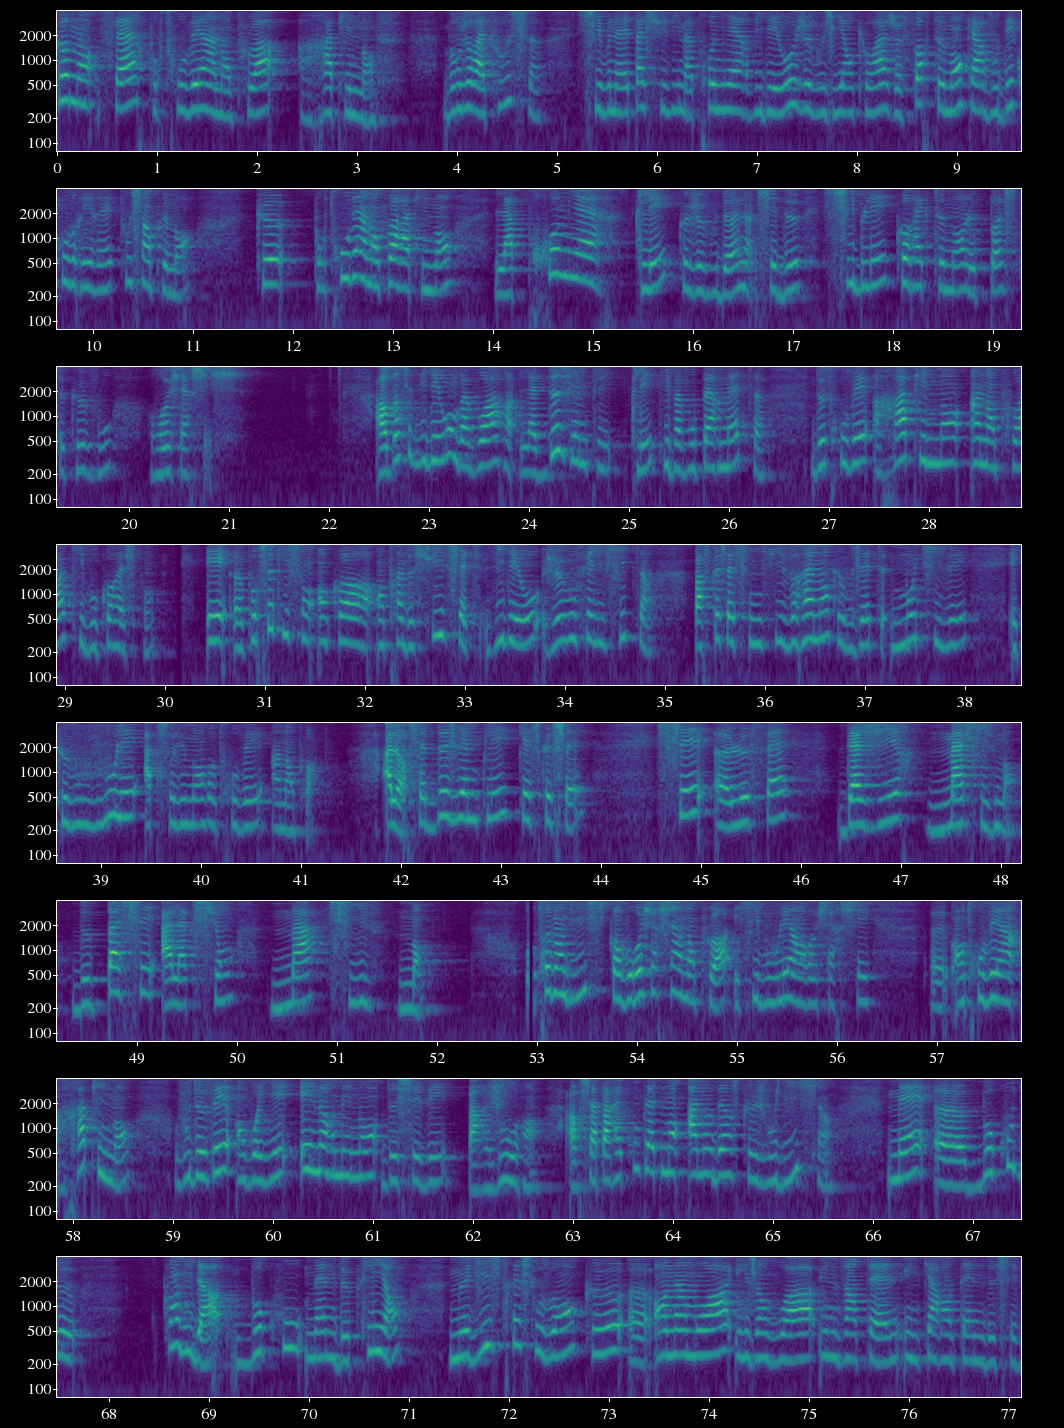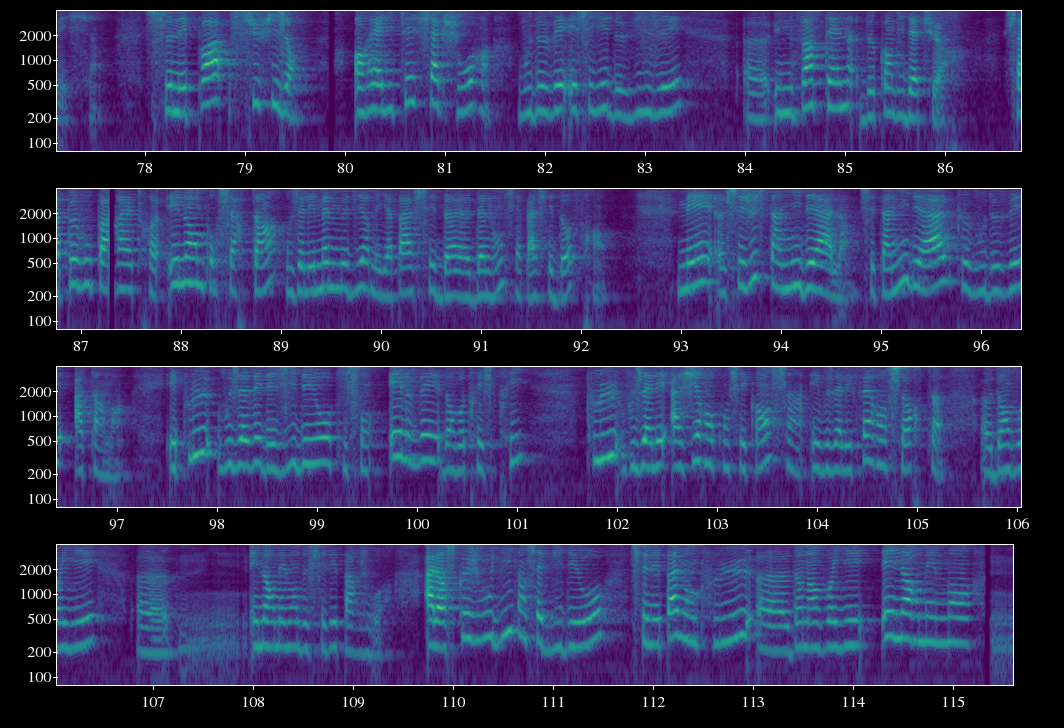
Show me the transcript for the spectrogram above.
Comment faire pour trouver un emploi rapidement Bonjour à tous. Si vous n'avez pas suivi ma première vidéo, je vous y encourage fortement car vous découvrirez tout simplement que pour trouver un emploi rapidement, la première clé que je vous donne, c'est de cibler correctement le poste que vous recherchez. Alors dans cette vidéo, on va voir la deuxième clé qui va vous permettre de trouver rapidement un emploi qui vous correspond. Et euh, pour ceux qui sont encore en train de suivre cette vidéo, je vous félicite parce que ça signifie vraiment que vous êtes motivé et que vous voulez absolument retrouver un emploi. Alors, cette deuxième clé, qu'est-ce que c'est? C'est euh, le fait d'agir massivement, de passer à l'action massivement. Autrement dit, quand vous recherchez un emploi, et si vous voulez en rechercher euh, en trouver un rapidement, vous devez envoyer énormément de CV par jour. Alors ça paraît complètement anodin ce que je vous dis, mais euh, beaucoup de candidats, beaucoup même de clients me disent très souvent qu'en euh, un mois, ils envoient une vingtaine, une quarantaine de CV. Ce n'est pas suffisant. En réalité, chaque jour, vous devez essayer de viser une vingtaine de candidatures. Ça peut vous paraître énorme pour certains. Vous allez même me dire, mais il n'y a pas assez d'annonces, il n'y a pas assez d'offres. Mais euh, c'est juste un idéal. C'est un idéal que vous devez atteindre. Et plus vous avez des idéaux qui sont élevés dans votre esprit, plus vous allez agir en conséquence et vous allez faire en sorte euh, d'envoyer euh, énormément de CV par jour. Alors ce que je vous dis dans cette vidéo, ce n'est pas non plus d'en envoyer énormément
